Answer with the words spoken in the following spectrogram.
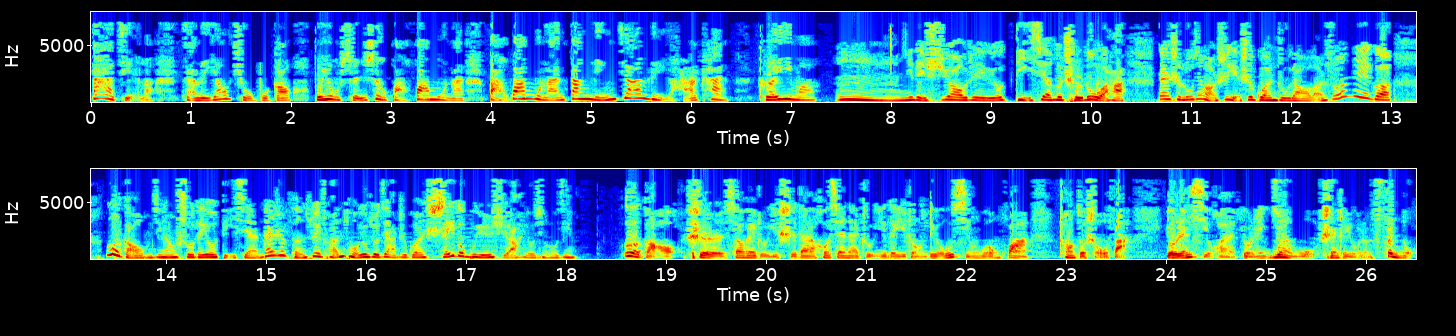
大姐了。咱们要求不高，不用神圣化花木兰，把花木兰当邻家女孩看，可以吗？嗯，你得需要这个有底线和尺度哈。但是卢静老师也是关注到了，说那个恶搞，我们经常说得有底线，但是粉碎传统优秀价值观，谁都不允许啊。有请卢静。恶搞是消费主义时代后现代主义的一种流行文化创作手法，有人喜欢，有人厌恶，甚至有人愤怒。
